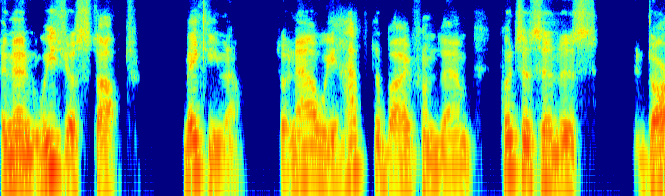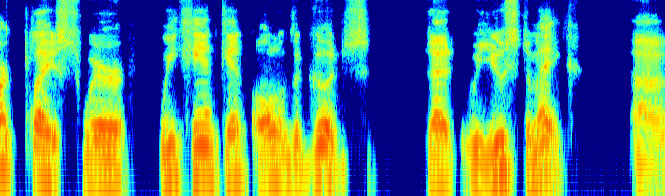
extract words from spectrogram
And then we just stopped making them. So now we have to buy from them, puts us in this dark place where we can't get all of the goods that we used to make. Uh,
